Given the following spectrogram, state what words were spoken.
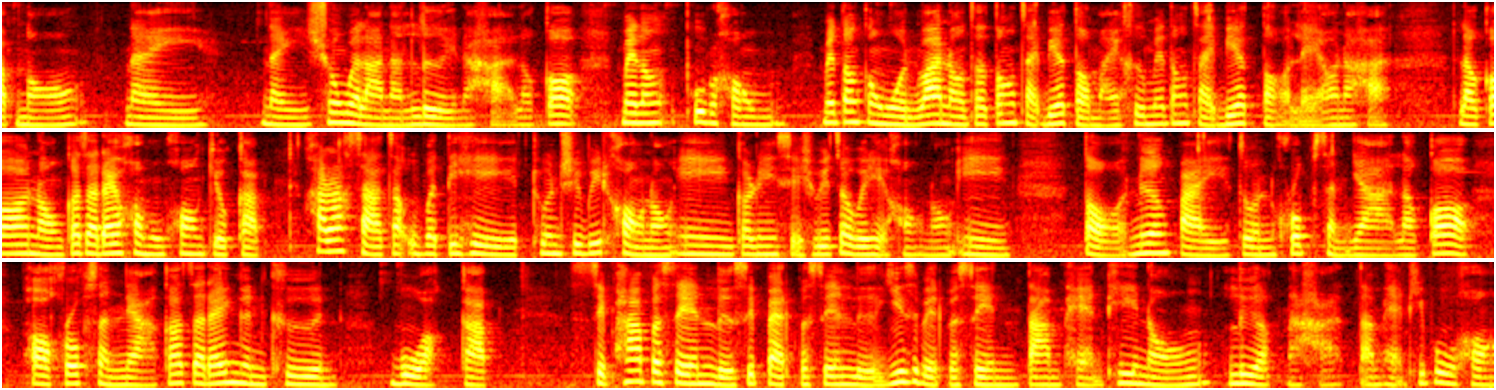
กับน้องใน ในช่วงเวลานั้นเลยนะคะ แล้วก็ไม่ต้องผู้ปกครองไม่ต้องกังวลว่าน้องจะต้องจ่ายเบี้ยต่อไหมคือไม่ต้องจ่ายเบี้ยต่อแล้วนะคะ แล้วก็น้องก็จะได้ความคุ้มครองเกี่ยวกับค่ารักษาจากอุบัติเหตุ ทุนชีวิตของน้องเอง กรณีเสียชีวิตจากอุบัติเหตุของน้องเอง ต่อเนื่องไปจนครบสัญญา แล้วก็พอครบสัญญาก็จะได้เงินคืนบวกกับ 15%หรือ 18%หรือ 21%ตามแผนที่น้องเลือกนะคะ ตามแผนที่ผู้ปกครอง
